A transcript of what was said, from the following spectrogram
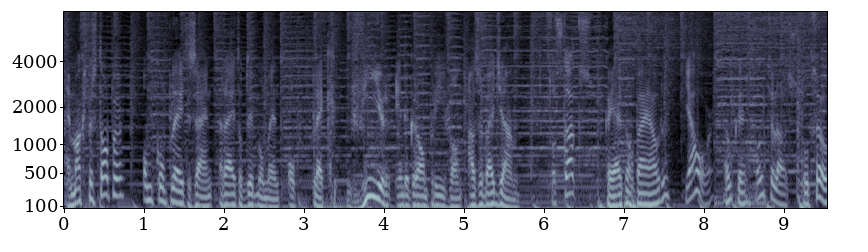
En Max Verstappen, om compleet te zijn... rijdt op dit moment op plek 4 in de Grand Prix van Azerbeidzjan. Tot straks. Kan jij het nog bijhouden? Ja hoor. Oké. Okay. Moeiteloos. Tot zo.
